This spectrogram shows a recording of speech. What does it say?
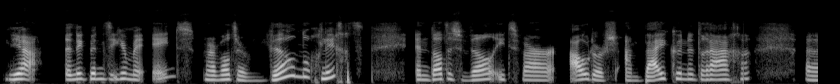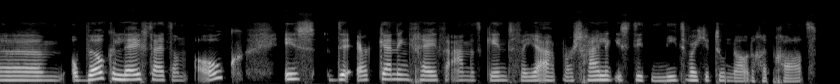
Ja, en ik ben het hiermee eens, maar wat er wel nog ligt, en dat is wel iets waar ouders aan bij kunnen dragen, um, op welke leeftijd dan ook, is de erkenning geven aan het kind van ja, waarschijnlijk is dit niet wat je toen nodig hebt gehad.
